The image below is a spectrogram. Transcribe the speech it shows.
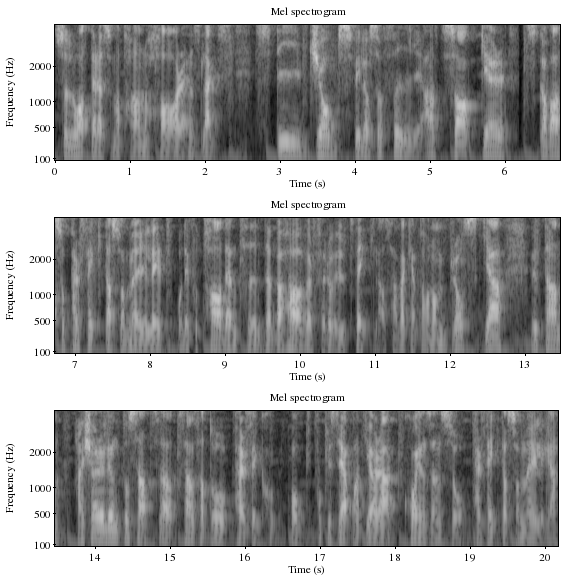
så låter det som att han har en slags Steve Jobs filosofi. Att saker ska vara så perfekta som möjligt och det får ta den tid det behöver för att utvecklas. Han verkar inte ha någon brådska utan han kör det lugnt och sansat och, perfekt och fokuserar på att göra coinsen så perfekta som möjliga.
